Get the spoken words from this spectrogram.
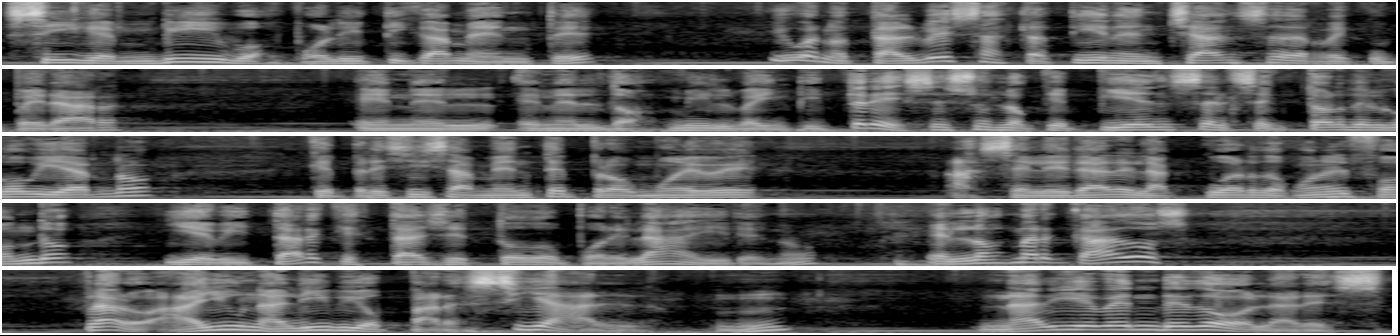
siguen vivos políticamente, y bueno, tal vez hasta tienen chance de recuperar en el, en el 2023. Eso es lo que piensa el sector del gobierno que precisamente promueve acelerar el acuerdo con el fondo y evitar que estalle todo por el aire. ¿no? En los mercados, claro, hay un alivio parcial. Nadie vende dólares.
